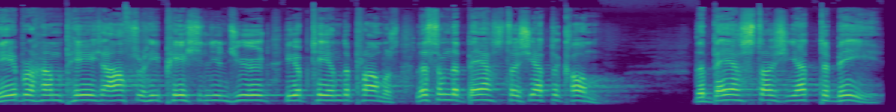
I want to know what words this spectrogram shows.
Abraham, after he patiently endured, he obtained the promise. Listen, the best has yet to come. The best has yet to be.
